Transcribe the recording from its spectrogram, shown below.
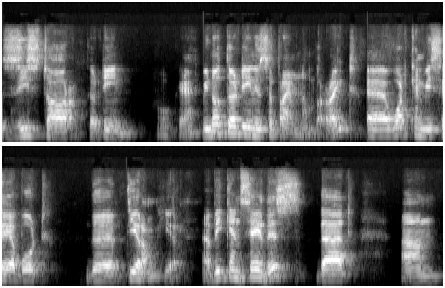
Z star 13. Okay, we know 13 is a prime number, right? Uh, what can we say about the theorem here? Uh, we can say this that um,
